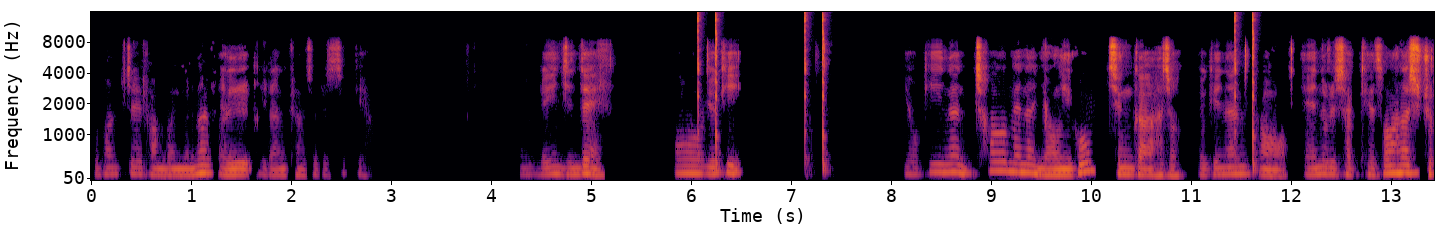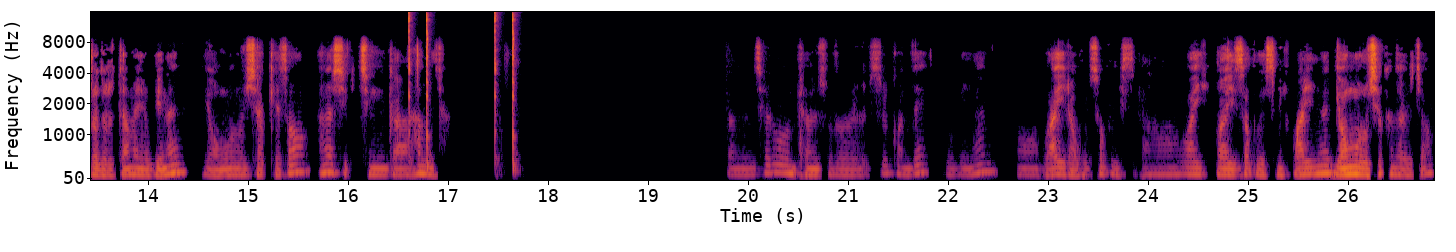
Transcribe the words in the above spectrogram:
두 번째 반복문은 L이라는 변수를 쓸게요. 어, 레인지인데, 어, 여기, 여기는 처음에는 0이고 증가하죠. 여기는 어, n으로 시작해서 하나씩 줄어들었다면 여기는 0으로 시작해서 하나씩 증가합니다. 일단은 새로운 변수를 쓸 건데 여기는 어, y라고 써보겠습니다. 아, y, y 써보겠습니다. y는 0으로 시작한다 그랬죠?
